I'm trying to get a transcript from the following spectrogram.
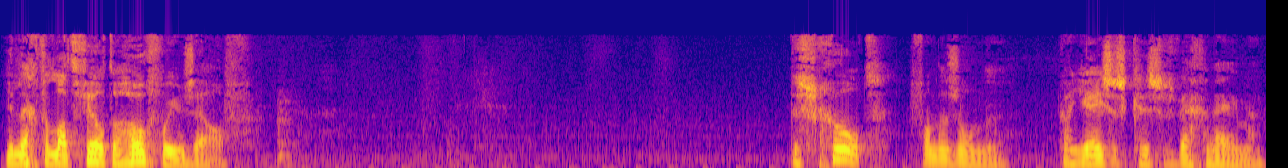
Je legt de lat veel te hoog voor jezelf. De schuld van de zonde kan Jezus Christus wegnemen.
